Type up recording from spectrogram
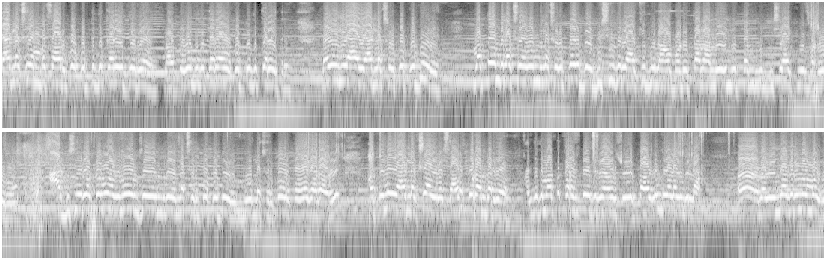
ಎರಡ್ ಲಕ್ಷ ಎಂಬತ್ ಸಾವಿರ ರೂಪಾಯಿ ಕೊಟ್ಟಿದ್ದು ಕರೆ ಐತ್ರಿ ನಾವ್ ತಗೊಂಡಿದ್ದು ಕರೆ ಕೊಟ್ಟಿದ್ದು ಕರೆ ಐತ್ರಿ. ನಾವೀಗ ಎರಡ್ ಲಕ್ಷ ರೂಪಾಯಿ ಕೊಟ್ಟಿವ್ರಿ. ಮತ್ತೆ ಒಂದ್ ಲಕ್ಷ ಒಂದ್ ಲಕ್ಷ ರೂಪಾಯಿ ಬಿ- ಬಿಸಿದ್ರಿ ಹಾಕಿದ್ವಿ ನಾವು ಬಡತನ, ಅಲ್ಲಿ ಇಲ್ಲಿ ತಂದು ಬಿಸಿ ಹಾಕಿವ್ರಿ ಬಡವರು. ಆ ಬಿಸಿ ರೊಕ್ಕನು ಅದನ್ನು ಒಂದ್ ಸ- ಒಂದ್ ಲಕ್ಷ ರೂಪಾಯಿ ಕೊಟ್ಟಿವಿ ಮೂರ್ ಲಕ್ಷ ರೂಪಾಯಿ ಅವ್ರ ಕೈಯಾಗ ಅದಾವ್ರಿ ಮತ್ತೆ ಇನ್ನೂ ಎರಡ್ ಲಕ್ಷ ಐವತ್ ಸಾವಿರ ಕೊಡ ಅಂದಾರ್ರಿ ಅವ್ರು ಅಂದಿದ್ ಮಾತ್ರ ಕರೆಕ್ಟ್ ಐತ್ರಿ ಅವ್ರು ಸುಳ್ಳು ತಾಗುಂದ್ ಹೇಳಂಗಿಲ್ಲ. ಹಾ, ನಾವ್ ಎಲ್ಲಾದ್ರೂ ನಮಗ್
